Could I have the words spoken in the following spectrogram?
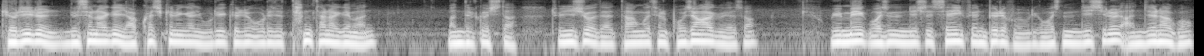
결의를 느슨하게 약화시키는 게 아니라 우리의 결의를 오히려 탄탄하게만 만들 것이다. To ensure that 다음 것을 보장하기 위해서 We make Washington DC safe and beautiful. 우리가 워싱턴 DC를 안전하고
